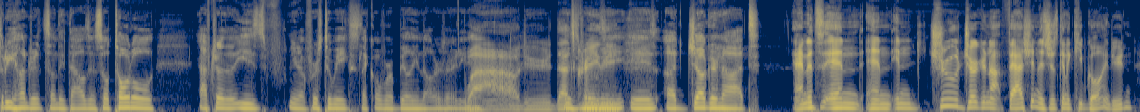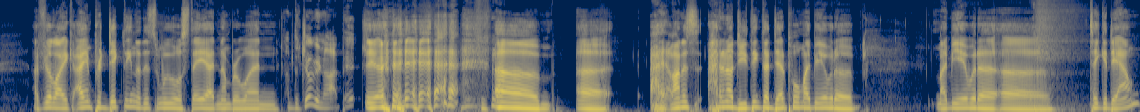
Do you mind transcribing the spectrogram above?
300 something thousand. So total, after the these you know first two weeks, like over a billion dollars already. Wow, dude. That's This crazy. movie is a juggernaut. And it's and and in true juggernaut fashion, it's just gonna keep going, dude. I feel like I am predicting that this movie will stay at number one. I'm the juggernaut, bitch. Yeah. um. Uh. I honestly, I don't know. Do you think that Deadpool might be able to, might be able to, uh, take it down?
